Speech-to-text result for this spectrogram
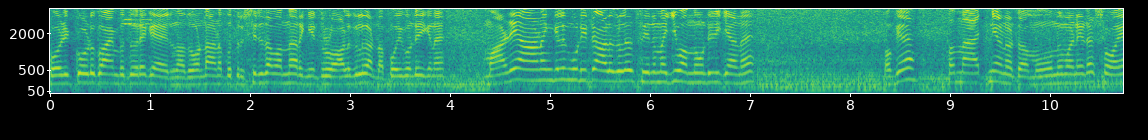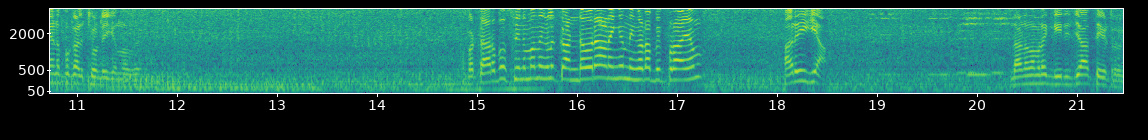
കോഴിക്കോട് കോയമ്പത്തൂരൊക്കെ ആയിരുന്നു. അതുകൊണ്ടാണ് ഇപ്പോൾ തൃശ്ശൂർ ഇതാ വന്ന് ഇറങ്ങിയിട്ടുള്ളൂ. ആളുകൾ കണ്ടോ? പോയിക്കൊണ്ടിരിക്കുന്നത് മഴയാണെങ്കിലും കൂടിയിട്ട് ആളുകൾ സിനിമയ്ക്ക് വന്നുകൊണ്ടിരിക്കുകയാണ്. ഓക്കെ? ഇപ്പം മാറ്റിനെയാണ് കേട്ടോ. മൂന്ന് മണിയുടെ ഷോയാണ് ഇപ്പോൾ കളിച്ചുകൊണ്ടിരിക്കുന്നത് അപ്പോൾ ടർബോ സിനിമ നിങ്ങൾ കണ്ടവരാണെങ്കിൽ നിങ്ങളുടെ അഭിപ്രായം അറിയിക്കാം. ഇതാണ് നമ്മുടെ ഗിരിജ തിയേറ്റർ.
